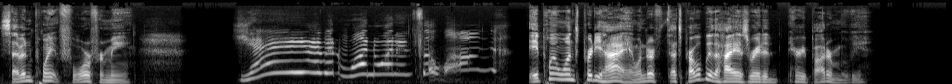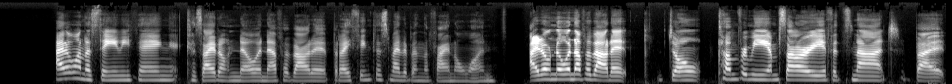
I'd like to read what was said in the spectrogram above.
7.4 for me. Yay, I haven't won one in so long. 8.1's pretty high. I wonder if that's probably the highest rated Harry Potter movie. I don't want to say anything because I don't know enough about it, but I think this might have been the final one. I don't know enough about it. Don't come for me. I'm sorry if it's not, but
